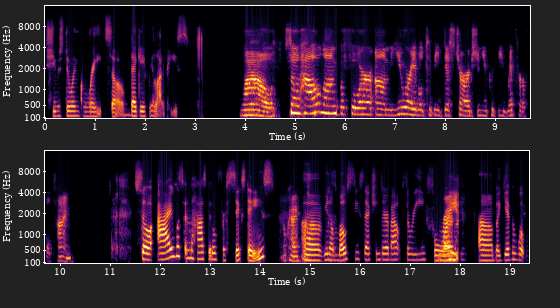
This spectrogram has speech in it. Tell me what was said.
she was doing great so that gave me a lot of peace wow so how long before um, you were able to be discharged and you could be with her full time so I was in the hospital for six days. Okay. Um, you know, most C sections are about three, four. Right. Um, but given what was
